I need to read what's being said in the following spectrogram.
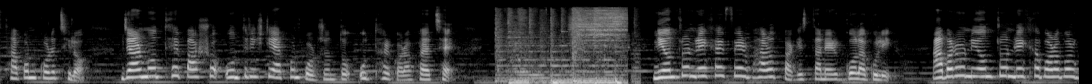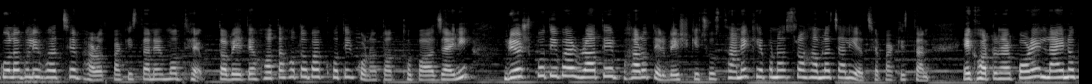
স্থাপন করেছিল, যার মধ্যে পাঁচশো উনত্রিশটি এখন পর্যন্ত উদ্ধার করা হয়েছে। নিয়ন্ত্রণ রেখায় ফের ভারত পাকিস্তানের গোলাগুলি আবারও নিয়ন্ত্রণ রেখা বরাবর গোলাগুলি হয়েছে ভারত পাকিস্তানের মধ্যে। তবে এতে হতাহত বা ক্ষতির কোনো তথ্য পাওয়া যায়নি। বৃহস্পতিবার রাতে ভারতের বেশ কিছু স্থানে ক্ষেপণাস্ত্র হামলা চালিয়েছে পাকিস্তান। এ ঘটনার পরে লাইন অফ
